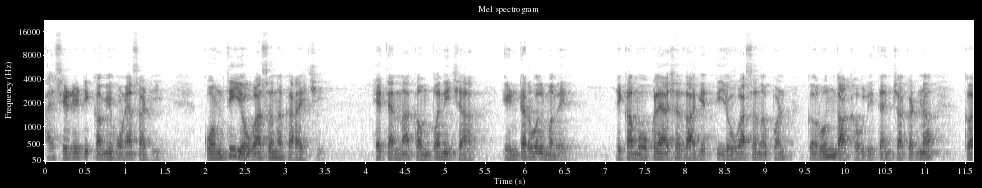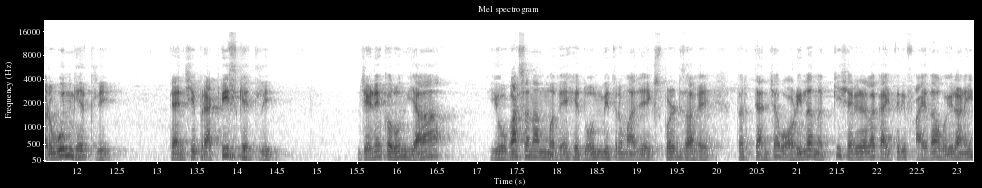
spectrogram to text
ॲसिडिटी कमी होण्यासाठी कोणती योगासनं करायची हे त्यांना कंपनीच्या इंटरवलमध्ये एका मोकळ्या अशा जागेत ती योगासनं पण करून दाखवली त्यांच्याकडनं करवून घेतली त्यांची प्रॅक्टिस घेतली जेणेकरून या योगासनांमध्ये हे दोन मित्र माझे एक्सपर्ट झाले तर त्यांच्या बॉडीला नक्की शरीराला काहीतरी फायदा होईल आणि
